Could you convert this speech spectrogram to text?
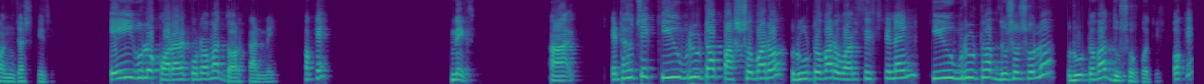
পঞ্চাশ কেজি। এইগুলো করার কোনো আমার দরকার নেই, ওকে? নেক্সট এটা হচ্ছে কিউব রুট অফ পাঁচশো বারো, root over one sixty nine, cube root of দুশো ষোলো, রুট ওভার দুশো পঁচিশ, ওকে?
